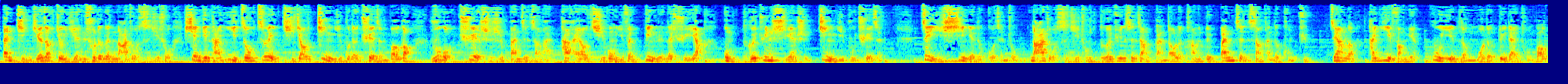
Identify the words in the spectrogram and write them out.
但紧接着就严肃地跟拉佐斯基说：“限定他一周之内提交进一步的确诊报告。如果确实是斑疹伤寒，他还要提供一份病人的血样，供德军实验室进一步确诊。”这一系列的过程中，拉佐斯基从德军身上感到了他们对斑疹伤寒的恐惧。这样呢，他一方面故意冷漠地对待同胞，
